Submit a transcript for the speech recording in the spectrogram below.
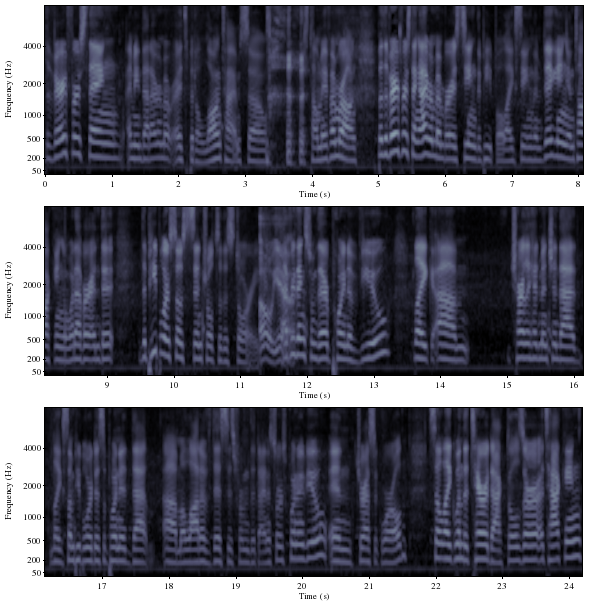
the very first thing, I mean, that I remember, it's been a long time, so just tell me if I'm wrong. But the very first thing I remember is seeing the people, like seeing them digging and talking and whatever. And the the people are so central to the story. Oh, yeah. everything's from their point of view. Like um, Charlie had mentioned that like some people were disappointed that um, a lot of this is from the dinosaurs' point of view in Jurassic World. So like when the pterodactyls are attacking,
